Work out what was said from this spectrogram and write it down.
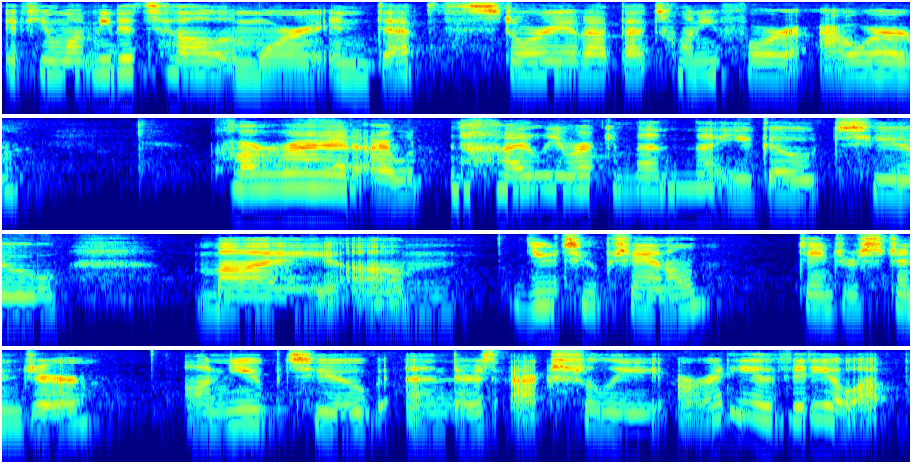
if you want me to tell a more in depth story about that 24 hour car ride, I would highly recommend that you go to my um, YouTube channel, Dangerous Ginger, on YouTube, and there's actually already a video up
